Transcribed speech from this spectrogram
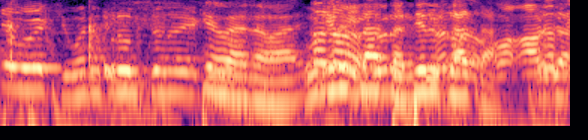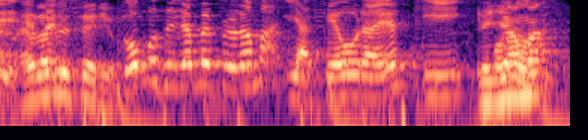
qué, buen- qué buena producción hay aquí. Qué bueno. No, tiene no, plata, no, tiene plata. no, Ahora Oiga, sí, hablando en serio. ¿Cómo se llama el programa y a qué hora es? Y Se llama dónde?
